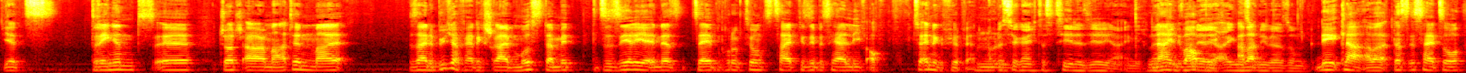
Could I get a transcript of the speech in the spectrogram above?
jetzt dringend äh, George R. R. Martin mal seine Bücher fertig schreiben muss, damit diese Serie in derselben Produktionszeit, wie sie bisher lief, auch zu Ende geführt werden. Aber das ist ja gar nicht das Ziel der Serie eigentlich. Ne? Nein, Die überhaupt ja nicht. Ihr eigenes aber, Universum. Nee, klar, aber das ist halt so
